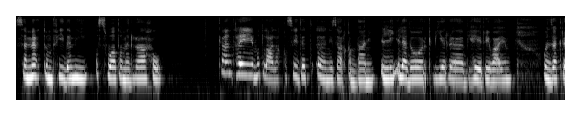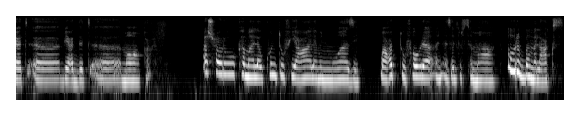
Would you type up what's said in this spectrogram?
سمعتم في دمي أصوات من راحوا. كانت هي مطلع لقصيدة آه، نزار قباني اللي إلها دور كبير آه، بهي الرواية وانذكرت آه، بعدة مواقع. أشعر كما لو كنت في عالم موازي وعدت فور أن أزلت السماعات أو ربما العكس.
